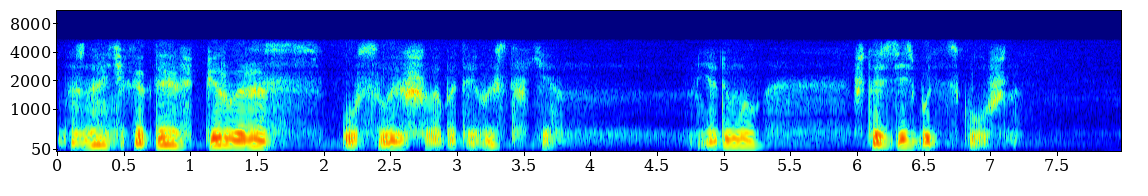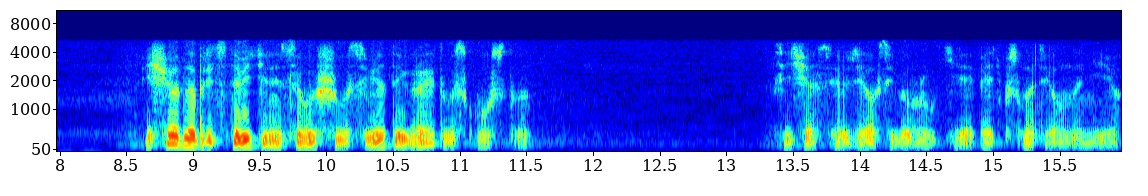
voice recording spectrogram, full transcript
Знаете, когда я в первый раз услышал об этой выставке, я думал, что здесь будет скучно. Еще одна представительница высшего света играет в искусство. Сейчас я взял себя в руки и опять посмотрел на нее.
